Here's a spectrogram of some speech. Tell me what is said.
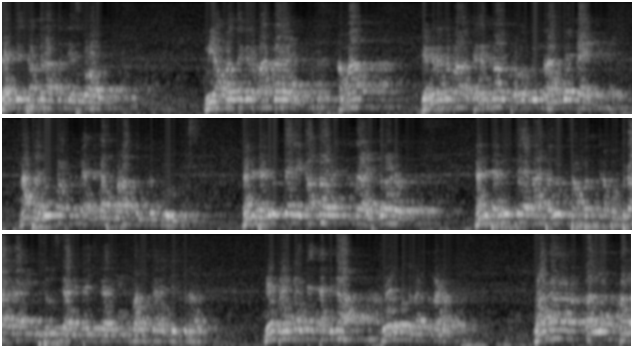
దయచేసి అందరూ అర్థం చేసుకోవాలి. మీ అమ్మల దగ్గర మాట్లాడాలి. అమ్మా జగన్ మా- ప్రభుత్వం రాకపోతే నా చదువు కోసం నువ్వు ఎంత కష్టపడాల్సి ఉంటుంది చూడు. నన్ను చదివిస్తే నీకు అన్న ఇస్తున్నాడు. నన్ను చదివిస్తే నా చదువుకు సంబంధించిన పుస్తకాలు కానీ షూస్ కానీ టైస్ కానీ యూనిఫార్మ్స్ కానీ ఇస్తున్నాడు. మేము బయటకు వెళ్తే చక్కగా గోరుముద్ద పెడుతున్నాడు. వాతావరణం పల్ల పల్ల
